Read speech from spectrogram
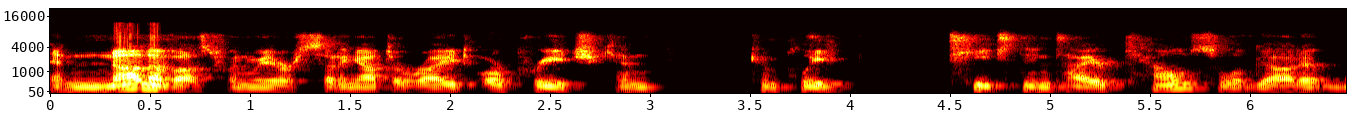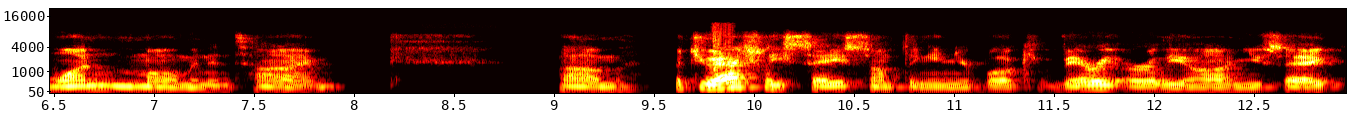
And none of us, when we are setting out to write or preach, can complete teach the entire counsel of God at one moment in time. Um, but you actually say something in your book very early on. You say,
